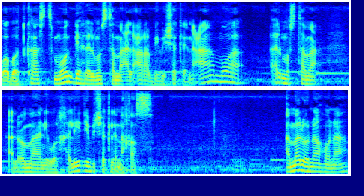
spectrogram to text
وبودكاست موجه للمستمع العربي بشكل عام والمستمع العماني والخليجي بشكل أخص أملنا هنا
